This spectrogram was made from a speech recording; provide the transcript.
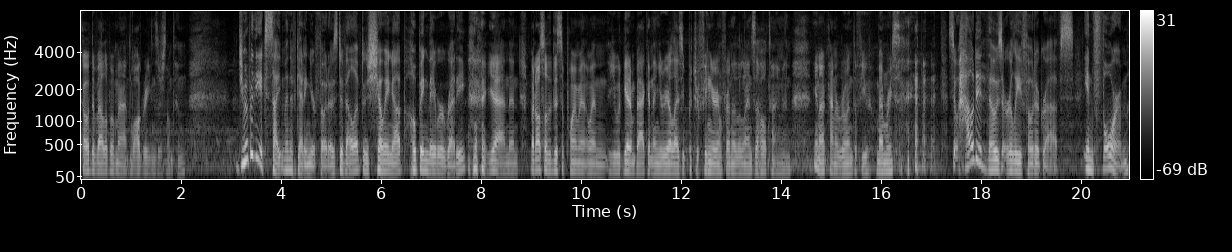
go develop them at Walgreens or something. Do you remember the excitement of getting your photos developed and showing up hoping they were ready? yeah, and then, but also the disappointment when you would get them back and then you realize you put your finger in front of the lens the whole time and, you know, kind of ruined a few memories. so, how did those early photographs inform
